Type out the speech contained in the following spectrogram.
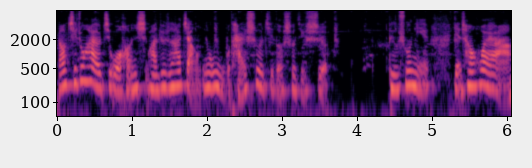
然后其中还有一集我很喜欢，就是他讲那种舞台设计的设计师。比如说你演唱会啊，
